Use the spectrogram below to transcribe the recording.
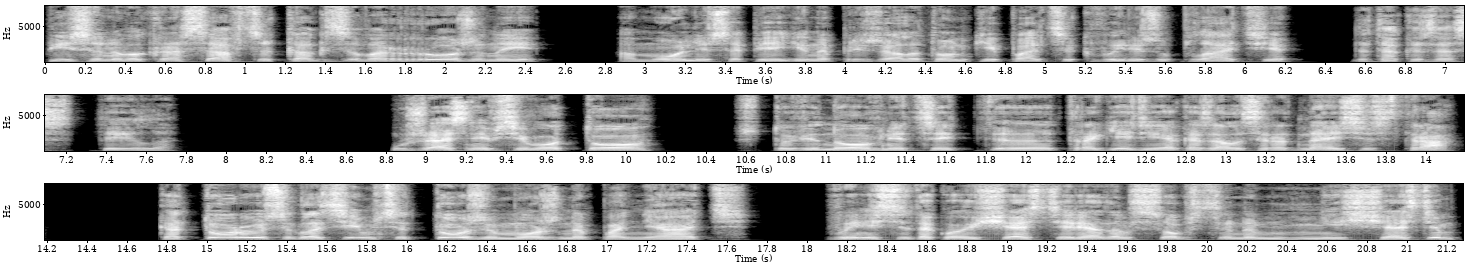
писаного красавца, как завороженные, а Молли Сапегина прижала тонкие пальцы к вырезу платья, да так и застыла. Ужаснее всего то, что виновницей трагедии оказалась родная сестра, которую, согласимся, тоже можно понять. Вынести такое счастье рядом с собственным несчастьем,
